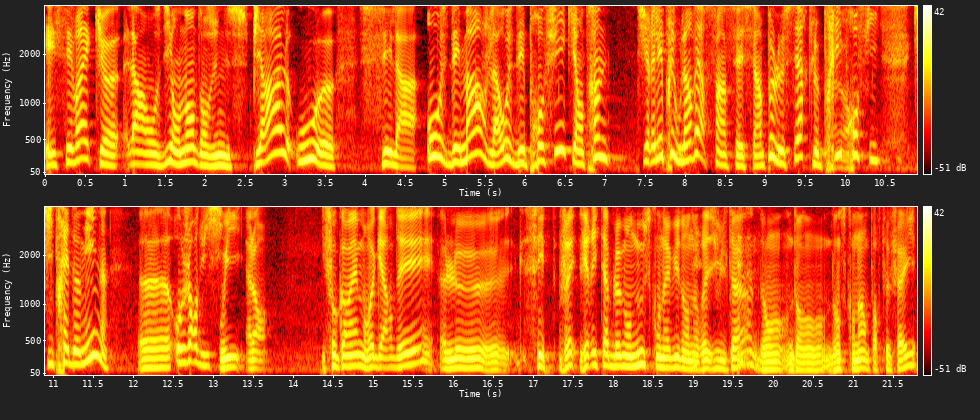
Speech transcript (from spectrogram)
Et c'est vrai que là, on se dit, on entre dans une spirale où euh, c'est la hausse des marges, la hausse des profits qui est en train de tirer les prix, ou l'inverse. Enfin, c'est c'est un peu le cercle prix-profit qui prédomine euh, aujourd'hui. Oui, alors il faut quand même regarder le. C'est vrai- véritablement nous ce qu'on a vu dans nos résultats, dans, dans, dans ce qu'on a en portefeuille.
